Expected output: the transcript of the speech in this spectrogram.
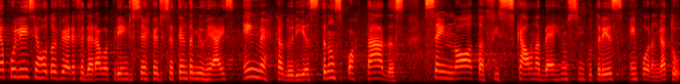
E a Polícia Rodoviária Federal apreende cerca de 70 mil reais em mercadorias transportadas sem nota fiscal na BR-153 em Porangatu.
